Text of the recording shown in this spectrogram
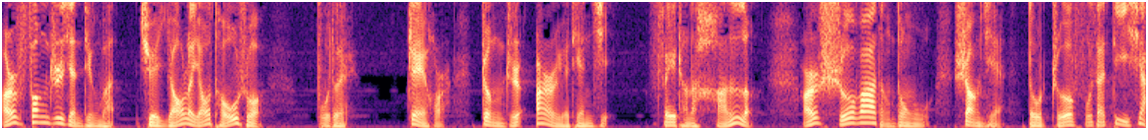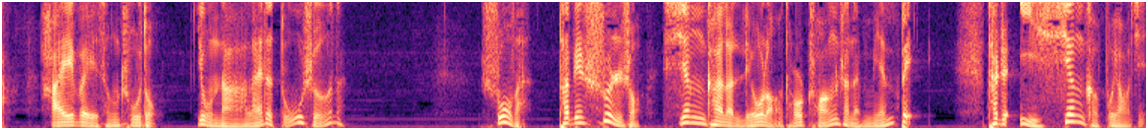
而方知县听完，却摇了摇头说：“不对，这会儿正值二月天气，非常的寒冷，而蛇蛙等动物尚且都蛰伏在地下，还未曾出动，又哪来的毒蛇呢？”说完。他便顺手掀开了刘老头床上的棉被，他这一掀可不要紧，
